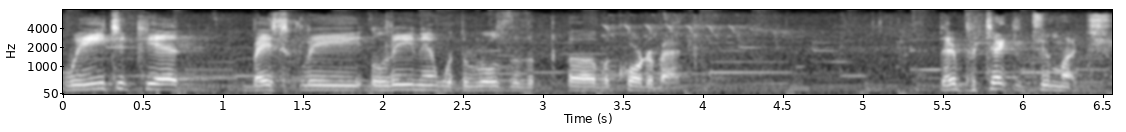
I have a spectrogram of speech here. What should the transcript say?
We need to get basically lenient with the rules of, the, of a quarterback. They're protected too much.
